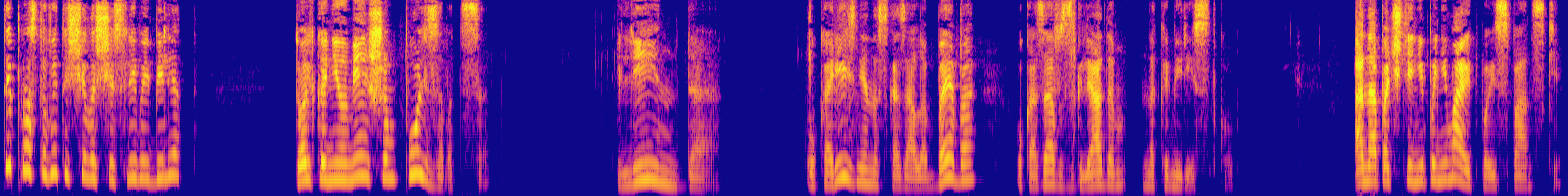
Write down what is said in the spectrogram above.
Ты просто вытащила счастливый билет. Только не умеешь им пользоваться. Линда, укоризненно сказала Беба, указав взглядом на камеристку. Она почти не понимает по-испански.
